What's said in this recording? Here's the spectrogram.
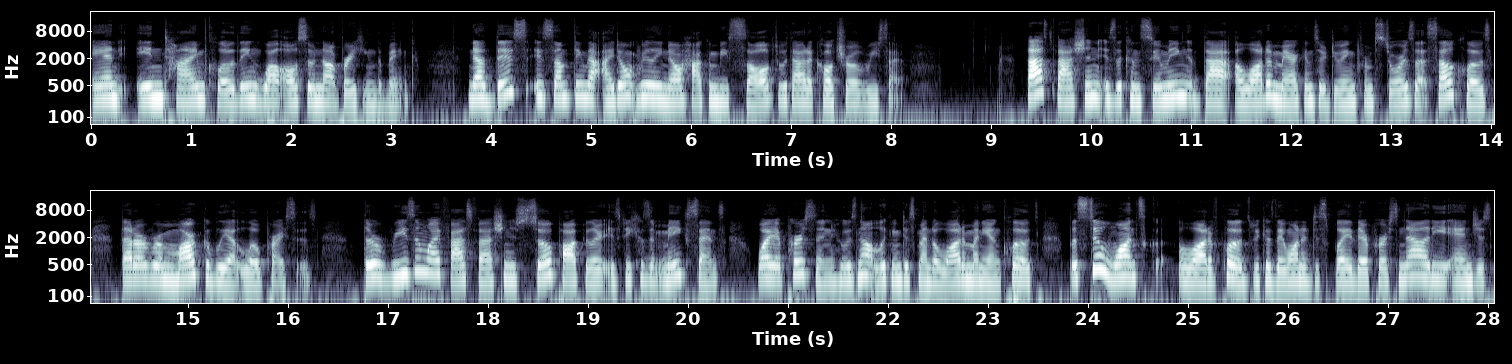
and in time clothing while also not breaking the bank. Now, this is something that I don't really know how can be solved without a cultural reset. Fast fashion is the consuming that a lot of Americans are doing from stores that sell clothes that are remarkably at low prices. The reason why fast fashion is so popular is because it makes sense why a person who is not looking to spend a lot of money on clothes but still wants a lot of clothes because they want to display their personality and just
